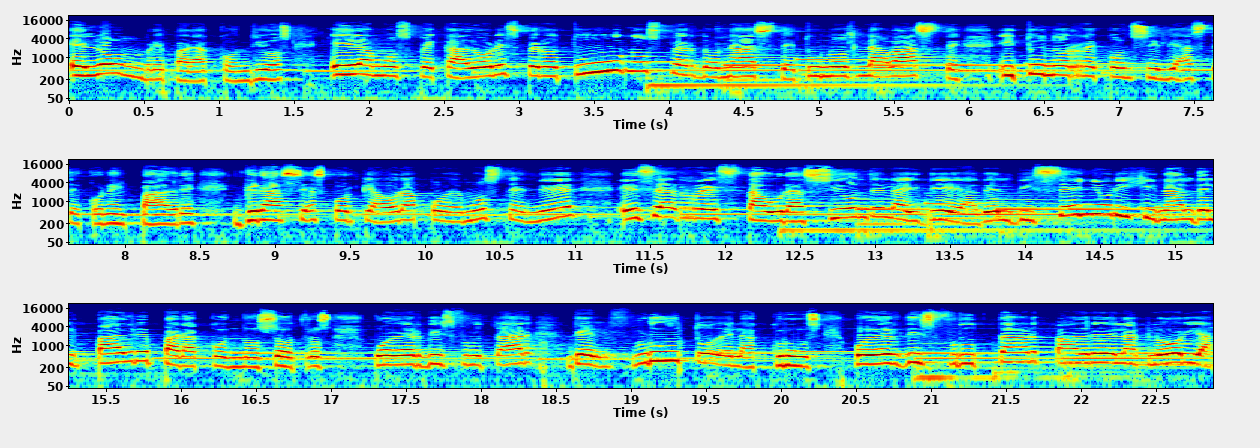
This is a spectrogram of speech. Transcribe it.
el hombre para con Dios. Éramos pecadores, pero tú nos perdonaste, tú nos lavaste y tú nos reconciliaste con el Padre. Gracias porque ahora podemos tener esa restauración de la idea, del diseño original del Padre para con nosotros, poder disfrutar del fruto de la cruz, poder disfrutar, Padre de la gloria,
